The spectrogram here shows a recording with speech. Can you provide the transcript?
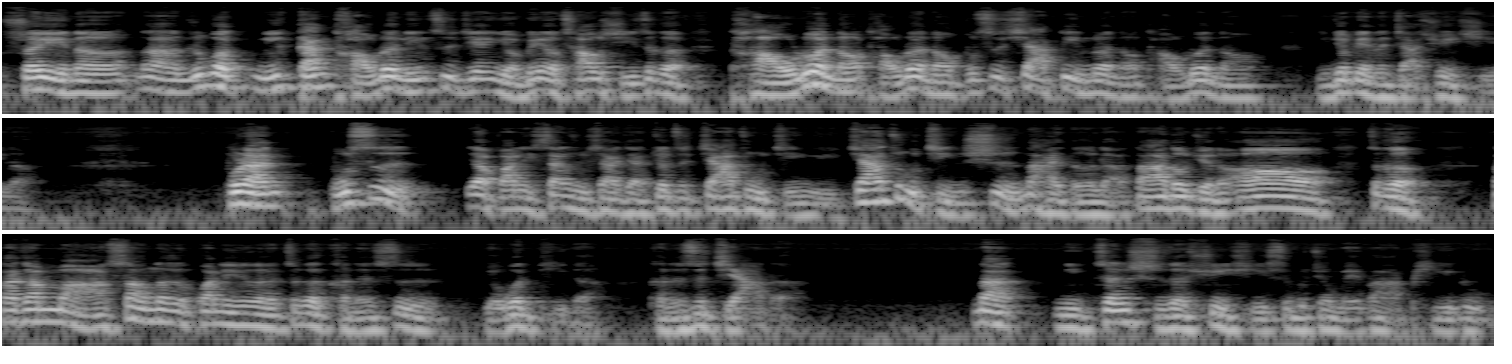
所以呢，那如果你敢讨论林志坚有没有抄袭，这个讨论哦，讨论哦，不是下定论哦，讨论哦，你就变成假讯息了。不然不是要把你删除下架，就是加注警语，加注警示，那还得了？大家都觉得哦，这个大家马上那个观念就是这个可能是有问题的，可能是假的。那你真实的讯息是不是就没办法披露？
